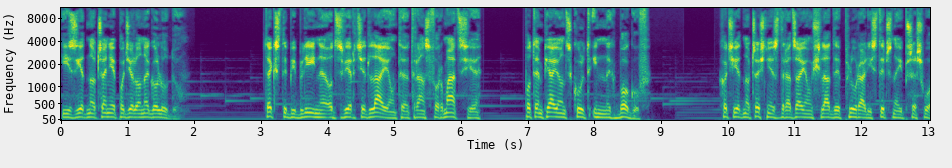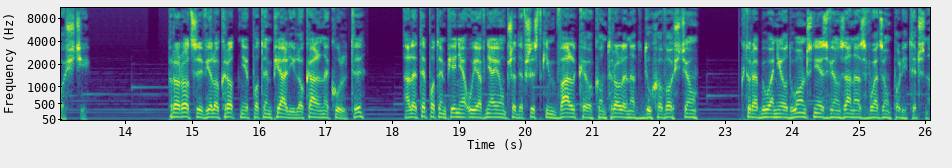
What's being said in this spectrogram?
i zjednoczenie podzielonego ludu. Teksty biblijne odzwierciedlają tę transformację, potępiając kult innych bogów, choć jednocześnie zdradzają ślady pluralistycznej przeszłości. Prorocy wielokrotnie potępiali lokalne kulty, ale te potępienia ujawniają przede wszystkim walkę o kontrolę nad duchowością, która była nieodłącznie związana z władzą polityczną.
